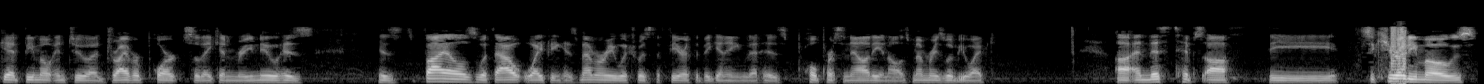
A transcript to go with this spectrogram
get BMO into a driver port so they can renew his his files without wiping his memory, which was the fear at the beginning that his whole personality and all his memories would be wiped. Uh, and this tips off the security mo's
